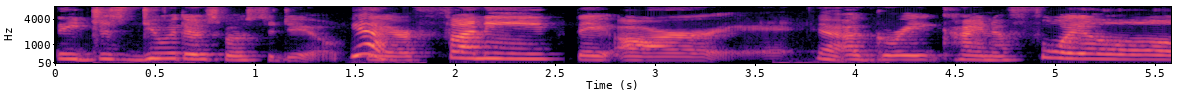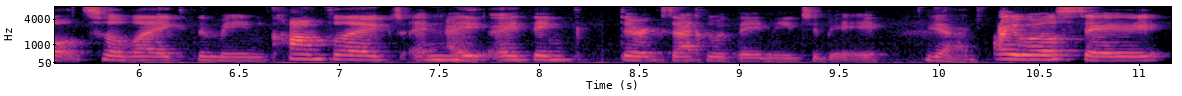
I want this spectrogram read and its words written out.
they just do what they're supposed to do. Yeah. They are funny. They are Yeah. a great kind of foil to like the main conflict. I, Mhm. I, I think they're exactly what they need to be. Yeah. I will say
